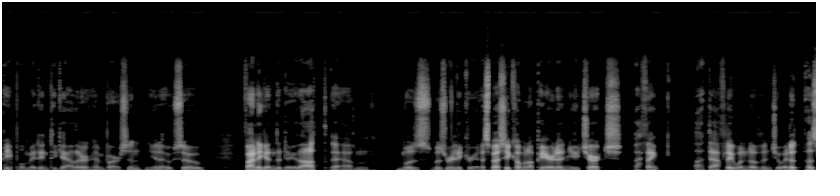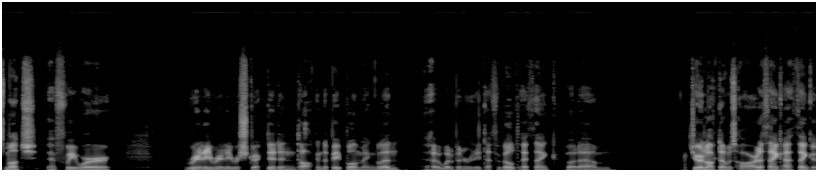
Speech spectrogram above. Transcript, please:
people meeting together in person. You know, so finally getting to do that um was was really great, especially coming up here to a new church. I think I definitely wouldn't have enjoyed it as much if we were really really restricted in talking to people and mingling uh, it would have been really difficult i think but um during lockdown was hard i think i think uh,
